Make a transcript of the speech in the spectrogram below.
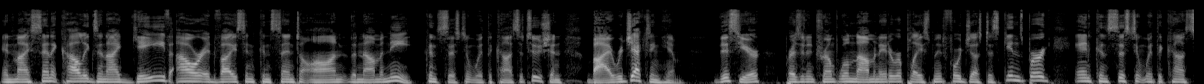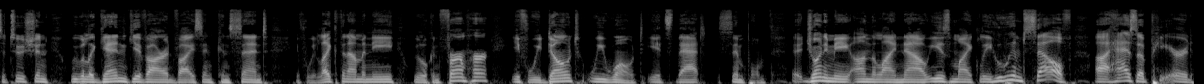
and my Senate colleagues and I gave our advice and consent on the nominee, consistent with the Constitution, by rejecting him. This year, President Trump will nominate a replacement for Justice Ginsburg, and consistent with the Constitution, we will again give our advice and consent. If we like the nominee, we will confirm her. If we don't, we won't. It's that simple. Uh, joining me on the line now is Mike Lee, who himself uh, has appeared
